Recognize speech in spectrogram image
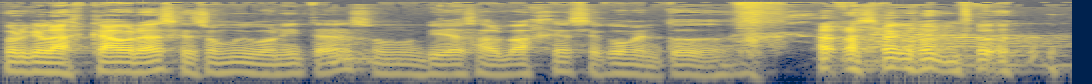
Porque las cabras, que son muy bonitas, son vidas salvajes, se comen todo. Arrasan con todo.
